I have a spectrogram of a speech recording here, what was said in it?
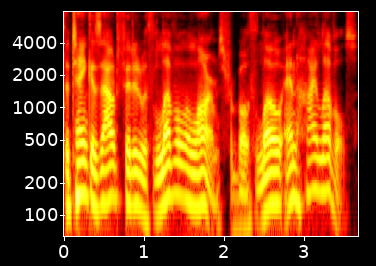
the tank is outfitted with level alarms for both low and high levels,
